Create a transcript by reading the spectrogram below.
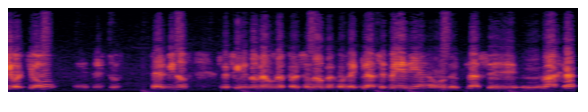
digo yo en estos términos, refiriéndome a una persona mejor de clase media o de clase eh, baja,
